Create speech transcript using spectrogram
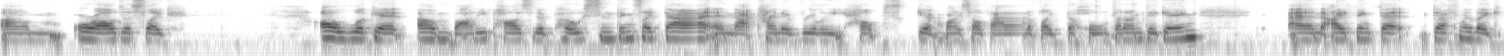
um, or I'll just like I'll look at um, body positive posts and things like that and that kind of really helps get myself out of like the hole that I'm digging. And I think that definitely like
